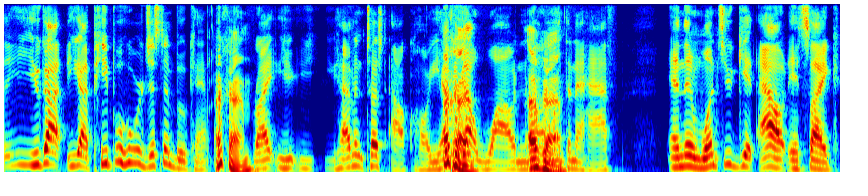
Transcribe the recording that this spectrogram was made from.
You got, you got people who were just in boot camp, Okay. right? You, you, you haven't touched alcohol. You haven't Okay. got wild in Okay. a month and a half. And then once you get out, it's like,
